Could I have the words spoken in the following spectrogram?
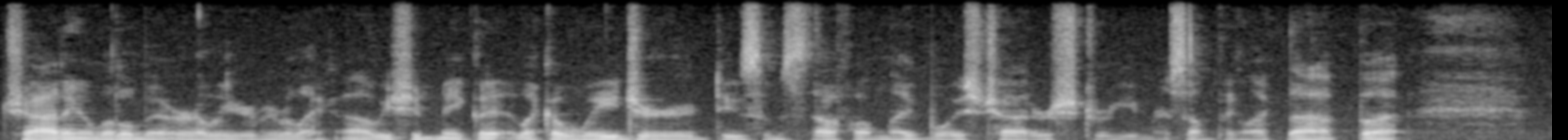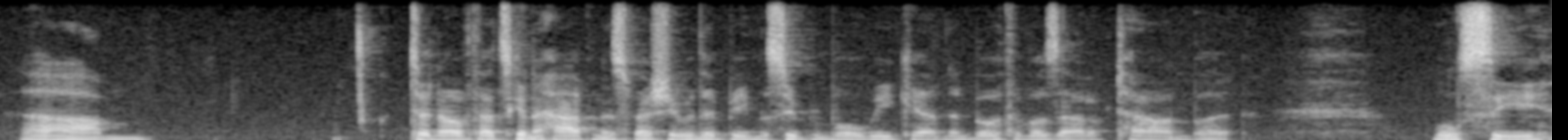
chatting a little bit earlier. We were like, oh, we should make it like a wager, do some stuff on like voice chat or stream or something like that. But um, don't know if that's going to happen, especially with it being the Super Bowl weekend and both of us out of town. But we'll see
